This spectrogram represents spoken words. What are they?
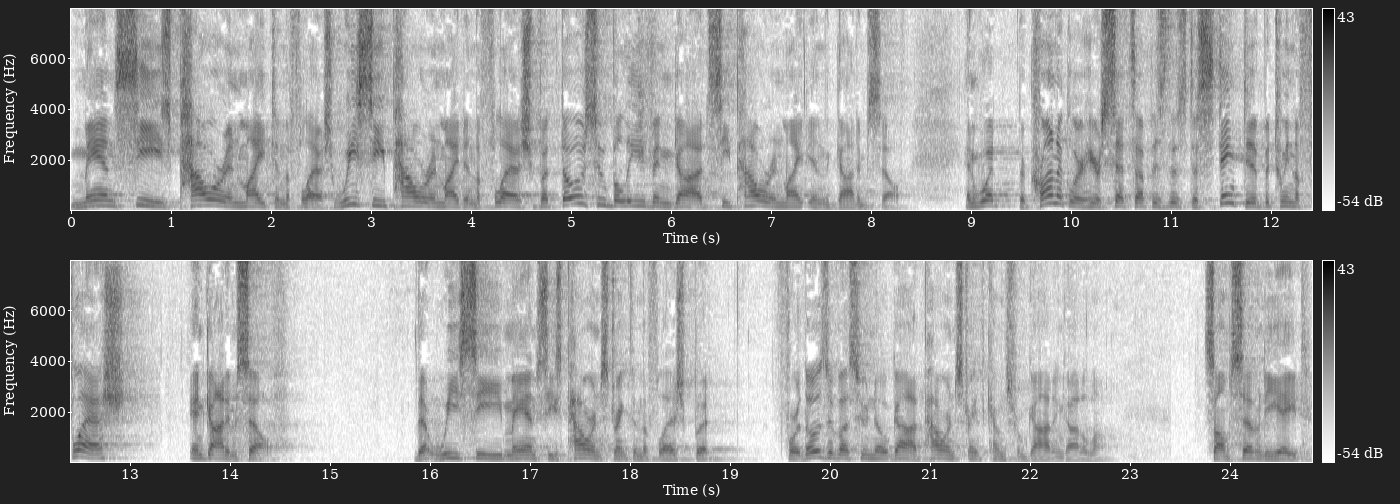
man sees power and might in the flesh. We see power and might in the flesh, but those who believe in God see power and might in God Himself. And what the chronicler here sets up is this distinctive between the flesh and God Himself. That we see, man sees power and strength in the flesh, but for those of us who know God, power and strength comes from God and God alone. Psalm 78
